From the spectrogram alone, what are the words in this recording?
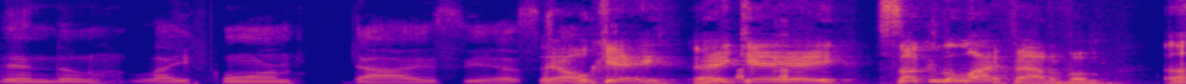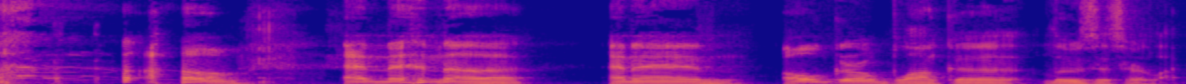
then the life form dies. Yes. okay, aka sucking the life out of them. um, and then uh, and then old girl Blanca loses her life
